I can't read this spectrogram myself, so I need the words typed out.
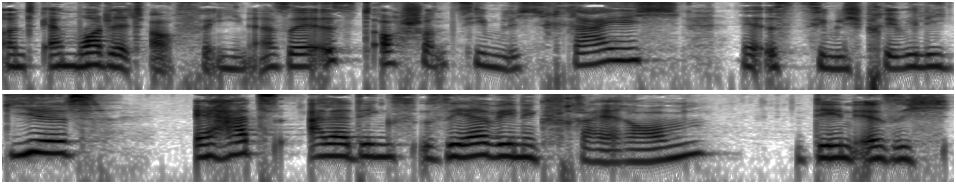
und er modelt auch für ihn. Also er ist auch schon ziemlich reich, er ist ziemlich privilegiert. Er hat allerdings sehr wenig Freiraum, den er sich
